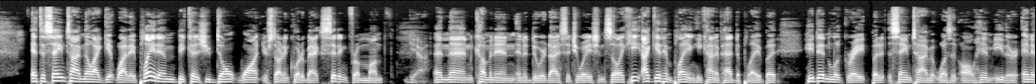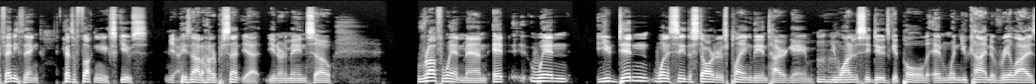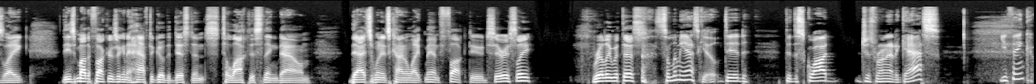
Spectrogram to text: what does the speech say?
at the same time, though, I get why they played him because you don't want your starting quarterback sitting for a month Yeah. and then coming in in a do or die situation. So like he, I get him playing. He kind of had to play, but he didn't look great. But at the same time, it wasn't all him either. And if anything, he has a fucking excuse Yeah. he's not 100% yet you know what i mean so rough win man it when you didn't want to see the starters playing the entire game you Mhm. wanted to see dudes get pulled and when you kind of realize like these motherfuckers are going to have to go the distance to lock this thing down that's when it's kind of like man fuck dude seriously really with this So let me ask you, did did the squad just run out of gas? You think?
